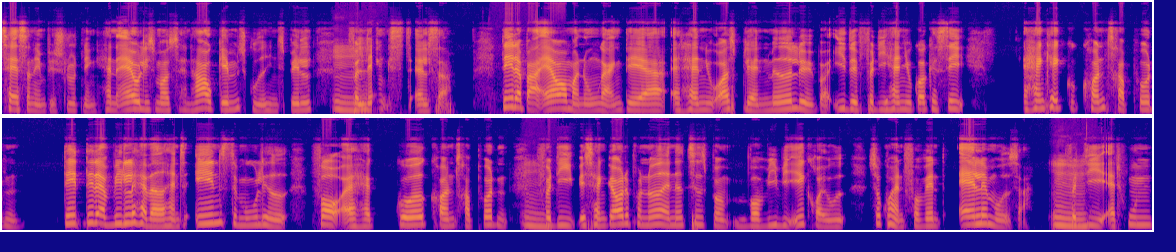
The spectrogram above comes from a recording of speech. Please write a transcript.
tage sådan en beslutning. Han er jo ligesom også, han har jo gennemskuddet hendes spil mm. for længst, altså. Det, der bare ærger mig nogle gange, det er, at han jo også bliver en medløber i det, fordi han jo godt kan se, at han kan ikke gå kontra på den. Det, det der ville have været hans eneste mulighed for at have gået kontra på den. Mm. Fordi hvis han gjorde det på noget andet tidspunkt, hvor vi, vi ikke røg ud, så kunne han forvente alle mod sig. Mm. Fordi at hun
